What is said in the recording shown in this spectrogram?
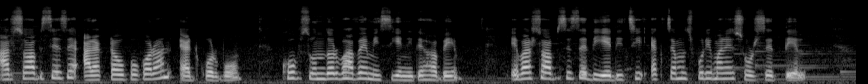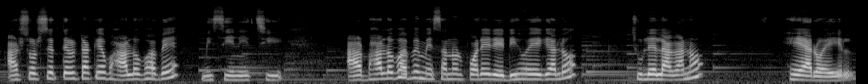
আর সব শেষে আরেকটা উপকরণ অ্যাড করব। খুব সুন্দরভাবে মিশিয়ে নিতে হবে। এবার সব শেষে দিয়ে দিচ্ছি এক চামচ পরিমাণে সর্ষের তেল। আর সর্ষের তেলটাকে ভালোভাবে মিশিয়ে নিচ্ছি। আর ভালোভাবে মেশানোর পরে রেডি হয়ে গেল চুলে লাগানো হেয়ার অয়েল।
